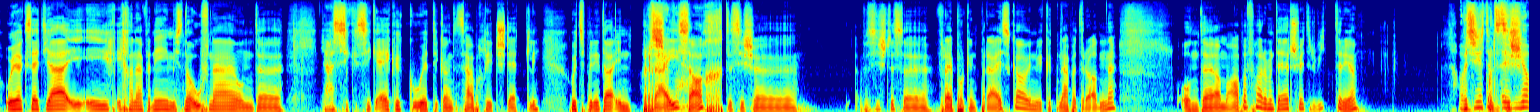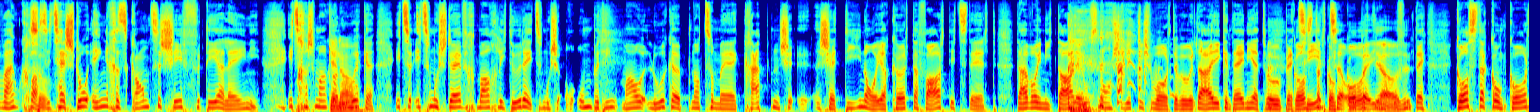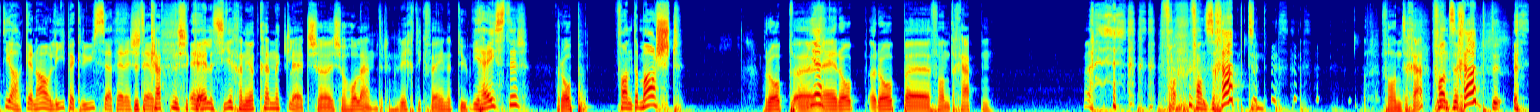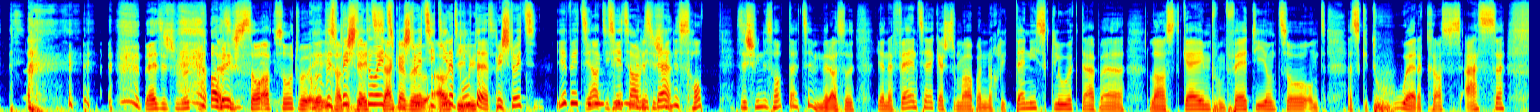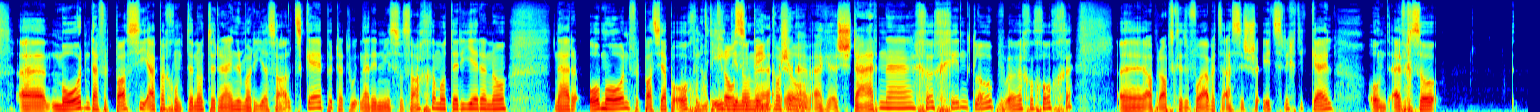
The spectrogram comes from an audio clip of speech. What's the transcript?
Und ich habe gesagt, ja, ich, ich, ich kann eben nicht, ich muss noch aufnehmen und äh, ja, es sei, eh gut, ich gehe jetzt selber ein bisschen ins Städtchen. Und jetzt bin ich da in Breisach, das ist, äh, was ist das, äh, Freiburg in Breisgau, irgendwie nebendran. Und äh, am Abend fahren wir dann erst wieder weiter, ja. Aber es ist, ja- es ist ja Weltklasse. also- jetzt hast du eigentlich ein ganzes Schiff für dich alleine. Jetzt kannst du mal Genau. schauen. Jetzt, jetzt musst du einfach mal ein bisschen durch. Jetzt musst du unbedingt mal schauen, ob noch zum äh, Captain Sch äh, Schettino, ich habe gehört, der fährt jetzt dort. Der, der in Italien ausrangiert ist worden, weil er da irgendeinen hat Costa bezirzen. Concordia, oben in- oder? der- Costa Concordia, genau. Liebe Grüße an dieser Ja, der Stelle. Captain ist ein Äh, geiler Sieg, habe ich auch kennengelernt. Ist, äh, ist ein Holländer, ein richtig feiner Typ. Wie heisst er? Rob. Van der Mast? Rob, äh, Ja. nein, Rob, Rob äh, von der Captain. Van, van der Captain? Von der Captain? Van der Captain? Nein, es ist wirklich, Aber es ist so absurd, weil Aber ich bist, bist das du jetzt, sagen, bist du jetzt in deiner Bude? Leute- Bist du jetzt... Ich bin jetzt Ja, in die meinem sind jetzt Zimmer. auch Es nicht ist, wie da. ein Hot, es ist wie ein Hotelzimmer. Also, ich habe einen Fernseher, gestern Abend noch ein bisschen Tennis geschaut, eben Last Game vom Feti und so. Und es gibt hure krasses Essen. Äh, morgen, den verpasse ich eben, kommt dann noch der Rainer Maria Salzgeber, der tut dann irgendwie so Sachen moderieren noch. Dann auch morgen verpasse ich eben auch, Genau, kommt die irgendwie noch eine, eine, eine Sternenköchin, glaube ich, äh, kochen. Äh, aber abgesehen davon, eben, das Essen ist schon jetzt richtig geil. Und einfach so,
